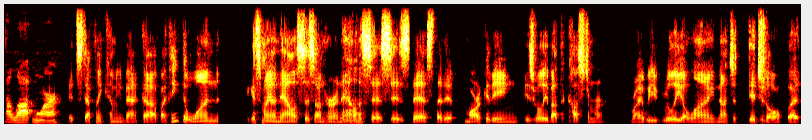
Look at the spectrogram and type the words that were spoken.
a lot more. It's definitely coming back up. I think the one I guess my analysis on her analysis is this that if marketing is really about the customer, right? We really align not just digital, but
